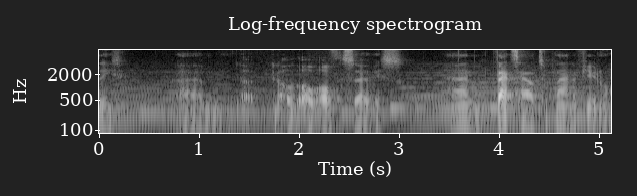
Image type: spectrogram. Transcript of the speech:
the, um, uh, of, of the service. And that's how to plan a funeral.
